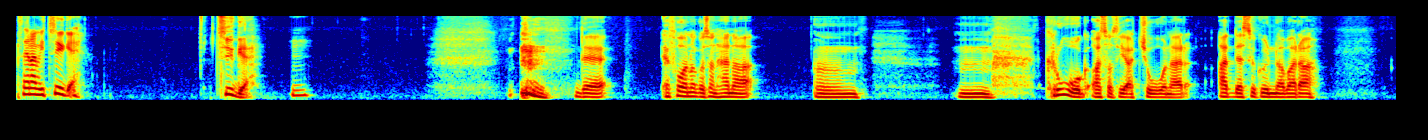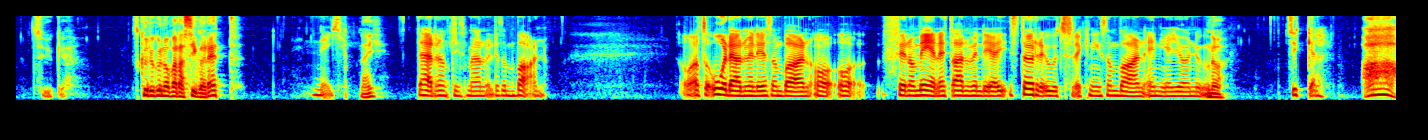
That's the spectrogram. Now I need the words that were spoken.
Sen har vi tsyge. Tsyge. Mm. det, jag får något sån här um, um, krogassociationer att det skulle kunna vara tsyge. Skulle det kunna vara cigarett? Nej. Nej. Det här är något som jag använde som barn. Och alltså ordet använde jag som barn och, och fenomenet använde jag i större utsträckning som barn än jag gör nu. No. Cykel, Ah,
